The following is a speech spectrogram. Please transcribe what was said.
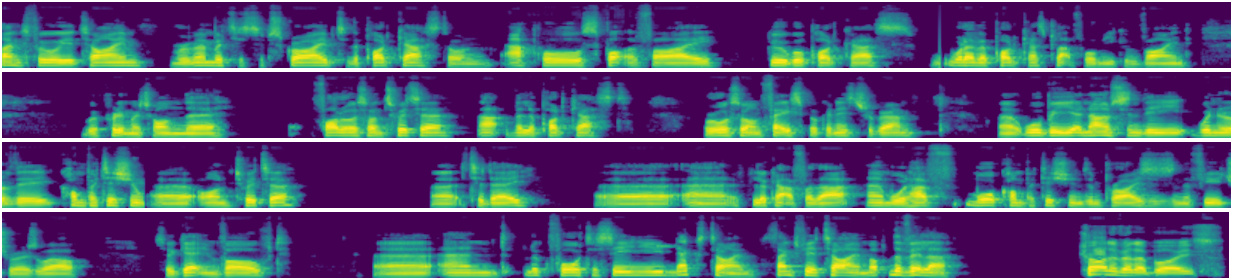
Thanks for all your time. Remember to subscribe to the podcast on Apple, Spotify, Google Podcasts, whatever podcast platform you can find. We're pretty much on there. Follow us on Twitter at Villa Podcast. We're also on Facebook and Instagram. Uh, we'll be announcing the winner of the competition uh, on Twitter uh, today. Uh, look out for that, and we'll have more competitions and prizes in the future as well. So get involved. Uh, and look forward to seeing you next time. Thanks for your time. Up the Villa. Try the Villa, boys.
